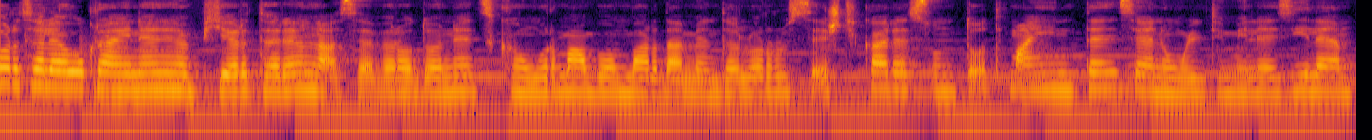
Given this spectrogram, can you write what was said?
Forțele ucrainene pierd teren la Severodonetsk în urma bombardamentelor rusești, care sunt tot mai intense în ultimele zile.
